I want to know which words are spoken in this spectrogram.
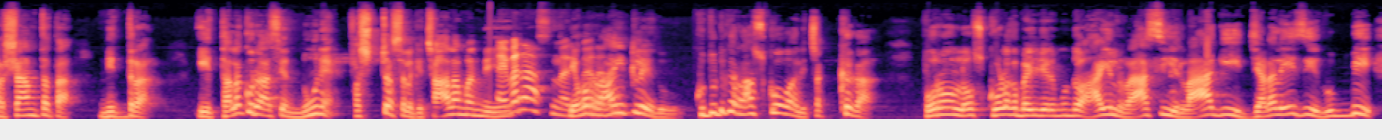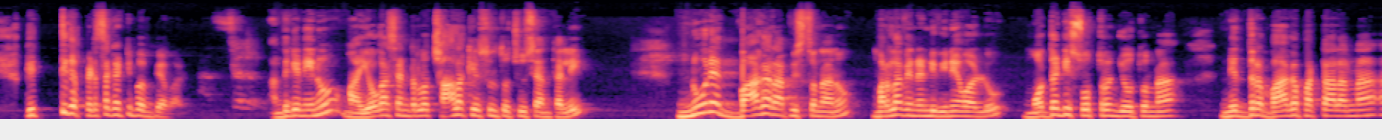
ప్రశాంతత నిద్ర ఈ తలకు రాసే నూనె ఫస్ట్ అసలుకి చాలా మంది ఎవరు? రాయట్లేదు. కుదుటుగా రాసుకోవాలి చక్కగా. పూర్వంలో స్కూళ్ళకు బయలుదేరే ముందు ఆయిల్ రాసి లాగి జడలేసి రుబ్బి గట్టిగా పిడసగట్టి పంపేవాడు అందుకే నేను మా యోగా సెంటర్లో చాలా కేసులతో చూశాను తల్లి. నూనె బాగా రాపిస్తున్నాను. మరలా వినండి వినేవాళ్ళు మొదటి సూత్రం చదువుతున్నా నిద్ర బాగా పట్టాలన్నా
